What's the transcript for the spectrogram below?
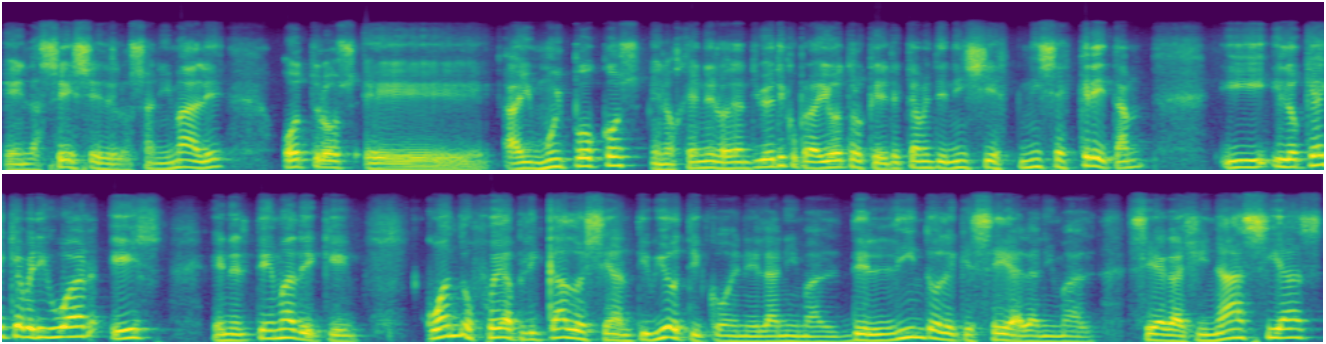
en las heces de los animales, otros, eh, hay muy pocos en los géneros de antibióticos, pero hay otros que directamente ni se, ni se excretan, y, y lo que hay que averiguar es en el tema de que cuándo fue aplicado ese antibiótico en el animal, del índole que sea el animal, sea gallináceas,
